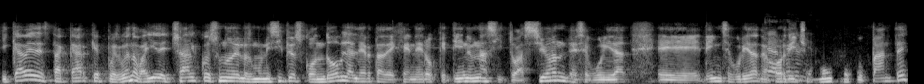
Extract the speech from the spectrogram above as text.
Y cabe destacar que pues bueno, Valle de Chalco es uno de los municipios con doble alerta de género que tiene una situación de seguridad, eh, de inseguridad, mejor dicho, muy preocupante.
